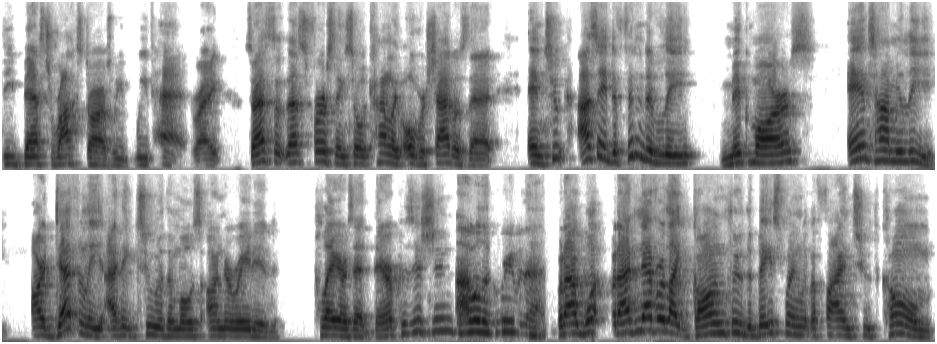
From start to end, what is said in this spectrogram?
the best rock stars we've we've had, right? So that's the, that's first thing. So it kind of like overshadows that. And two, I say definitively, Mick Mars and Tommy Lee are definitely, I think, two of the most underrated players at their position. I will agree with that. But I want, but I've never like gone through the bass playing with a fine tooth comb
